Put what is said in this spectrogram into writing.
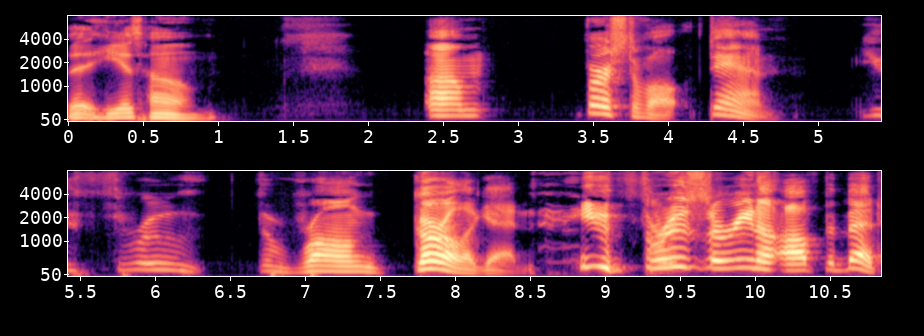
that he is home. Um, first of all, Dan, you threw the wrong girl again. You threw Serena off the bed.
